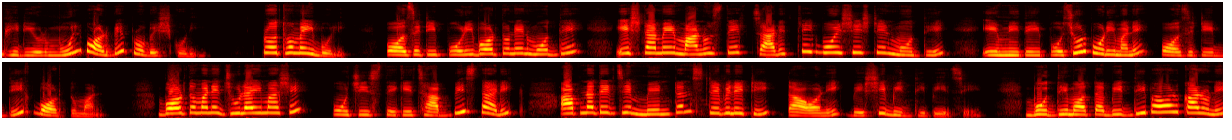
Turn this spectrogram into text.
ভিডিওর মূল পর্বে প্রবেশ করি। প্রথমেই বলি পজিটিভ পরিবর্তনের মধ্যে, ইসলামের মানুষদের চারিত্রিক বৈশিষ্ট্যের মধ্যে, এমনিতেই প্রচুর পরিমাণে পজিটিভ দিক বর্তমান। বর্তমানে জুলাই মাসে পঁচিশ থেকে ছাব্বিশ তারিখ আপনাদের যে মেন্টাল স্টেবিলিটি, তা অনেক বেশি বৃদ্ধি পেয়েছে। বুদ্ধিমত্তা বৃদ্ধি পাওয়ার কারণে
